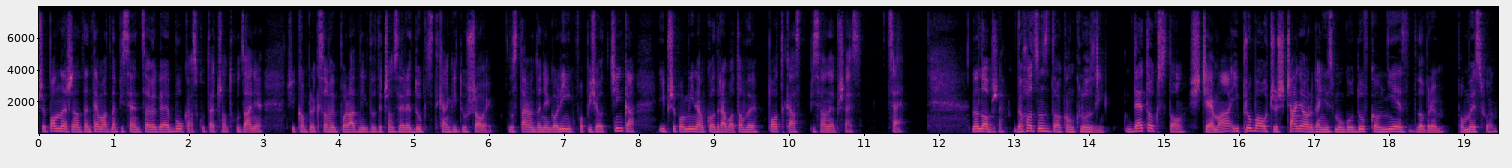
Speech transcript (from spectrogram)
Przypomnę, że na ten temat napisałem całego e-booka Skuteczne odchudzanie, czyli kompleksowy poradnik dotyczący redukcji tkanki tłuszczowej. Zostawiam do niego link w opisie odcinka i przypominam kod rabatowy podcast pisany przez C. No dobrze, dochodząc do konkluzji. Detoks to ściema i próba oczyszczania organizmu głodówką nie jest dobrym pomysłem.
